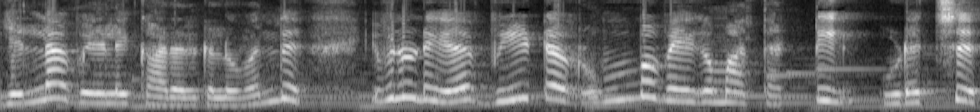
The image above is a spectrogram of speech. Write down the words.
எல்லா வேலைக்காரர்களும் வந்து இவனுடைய வீட்டை ரொம்ப வேகமாக தட்டி உடைச்சு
